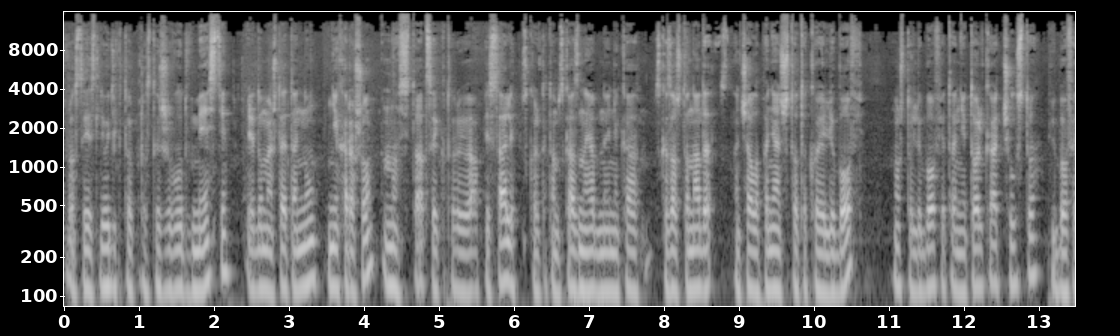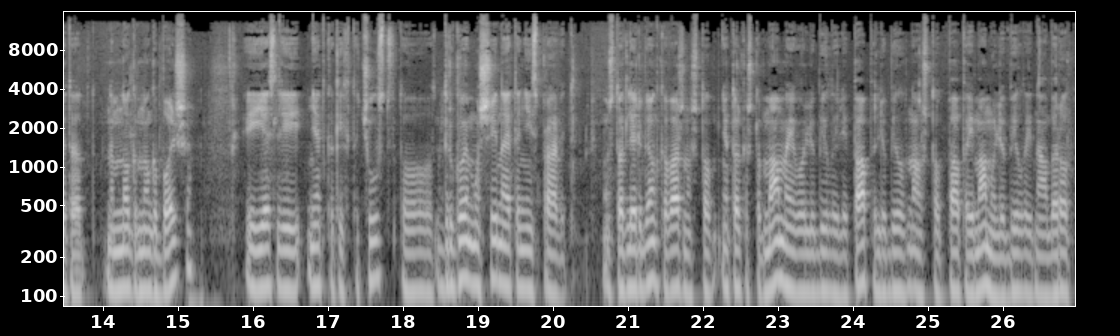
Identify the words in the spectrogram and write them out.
Просто есть люди, кто просто живут вместе. Я думаю, что это, ну, нехорошо. Но ситуации, которую описали, сколько там сказано, я бы наверняка сказал, что надо сначала понять, что такое любовь. Ну, что любовь — это не только чувство. Любовь — это намного-много больше. И если нет каких-то чувств, то другой мужчина это не исправит. Потому что для ребенка важно, что не только чтобы мама его любила или папа любил, но чтобы папа и маму любил и наоборот.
